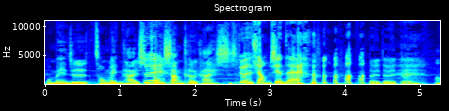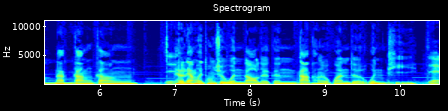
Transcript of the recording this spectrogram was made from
我们也就是从零开始，从上课开始，就很像我们现在。对对对。那刚刚还有两位同学问到的跟大纲有关的问题。对。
